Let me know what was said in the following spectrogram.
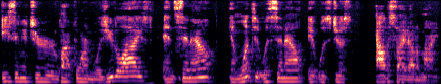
e-signature platform was utilized and sent out. And once it was sent out, it was just out of sight, out of mind.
